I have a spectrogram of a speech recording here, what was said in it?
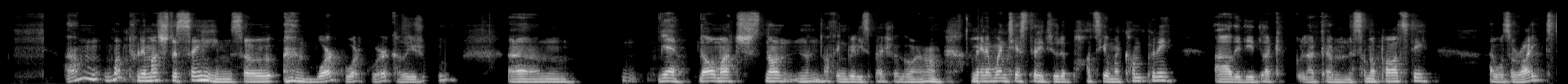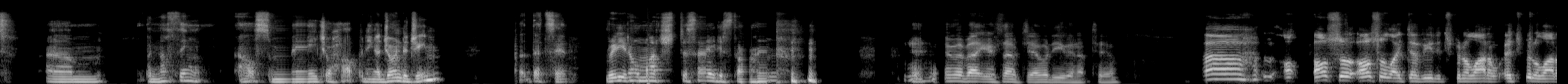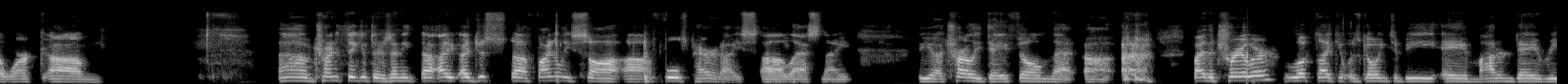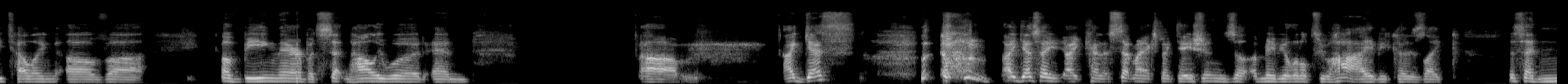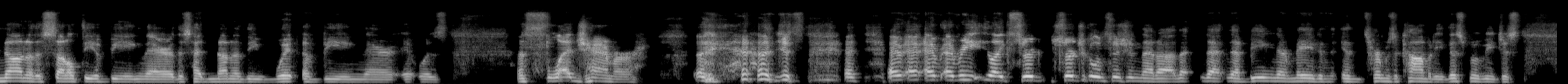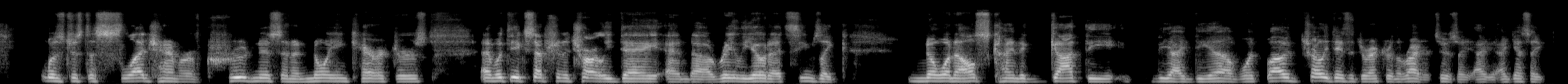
Um, well, pretty much the same. So work, work, work as usual. Um, yeah, not much, not nothing really special going on. I mean, I went yesterday to the party of my company. Uh, they did like like um the summer party. That was alright. Um, but nothing else major happening. I joined the gym. But that's it. Really not much to say this time. and what about yourself, Joe? What have you been up to? Uh, also, also like David, it's been a lot of it's been a lot of work. Um, uh, I'm trying to think if there's any. Uh, I I just uh, finally saw uh, Fool's Paradise uh, last night, the uh, Charlie Day film that, uh, by the trailer, looked like it was going to be a modern day retelling of uh, of being there, but set in Hollywood. And um, I guess, I guess I, I kind of set my expectations uh, maybe a little too high because like this had none of the subtlety of being there. This had none of the wit of being there. It was a sledgehammer. just every like sur- surgical incision that uh that that that being there made in in terms of comedy. This movie just was just a sledgehammer of crudeness and annoying characters. And with the exception of Charlie Day and uh, Ray Liotta, it seems like no one else kind of got the the idea of what well charlie day's the director and the writer too so I, I, guess i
